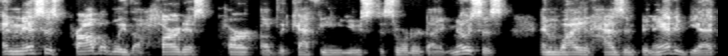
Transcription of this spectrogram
And this is probably the hardest part of the caffeine use disorder diagnosis and why it hasn't been added yet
